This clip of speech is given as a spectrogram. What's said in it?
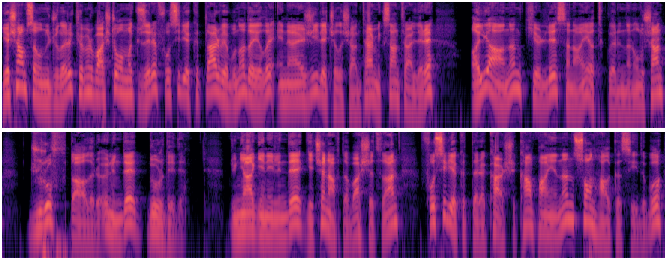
Yaşam savunucuları kömür başta olmak üzere fosil yakıtlar ve buna dayalı enerjiyle çalışan termik santrallere Ali Ağa'nın kirli sanayi atıklarından oluşan Curuf Dağları önünde dur dedi. Dünya genelinde geçen hafta başlatılan fosil yakıtlara karşı kampanyanın son halkasıydı bu.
